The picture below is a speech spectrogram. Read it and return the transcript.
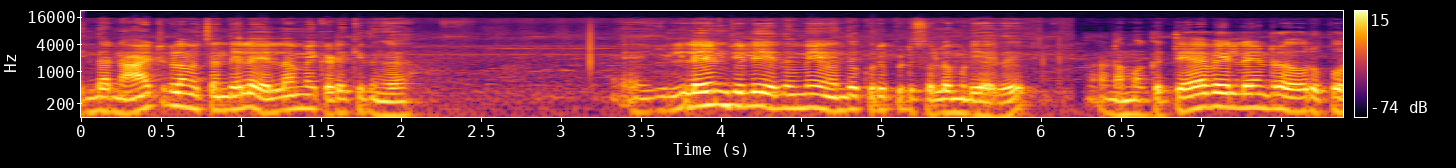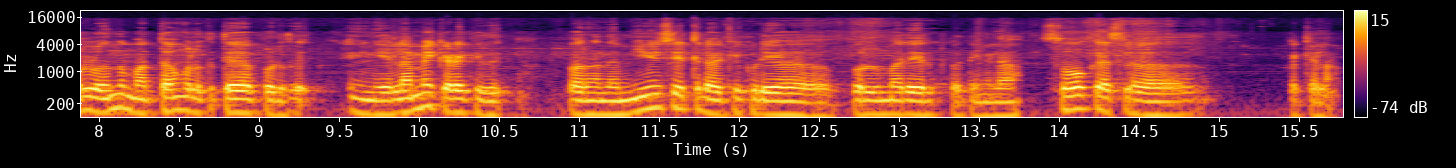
இந்த ஞாயிற்றுக்கிழமை சந்தையில் எல்லாமே கிடைக்குதுங்க. இல்லைன்னு சொல்லி எதுவுமே வந்து குறிப்பிட்டு சொல்ல முடியாது. நமக்கு தேவையில்லைன்ற ஒரு பொருள் வந்து மற்றவங்களுக்கு தேவைப்படுது. இங்கே எல்லாமே கிடைக்குது. பாருங்கள் அந்த மியூசியத்தில் வைக்கக்கூடிய பொருள் மாதிரி இருக்குது பார்த்தீங்களா ஷோகேஸில் வைக்கலாம்.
